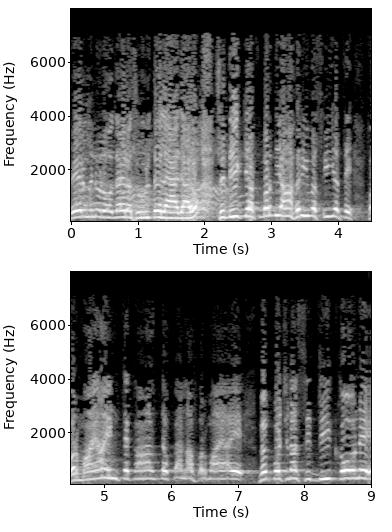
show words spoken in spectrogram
پھر مینو روزہ رسول تے لے جاؤ۔ صدیق اکبر دی آخری وسیعت ہے فرمایا، انتقال تو پہلا فرمایا ہے۔ میں پوچھنا، صدیق کون ہے؟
